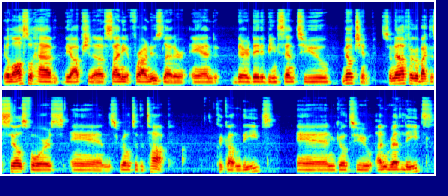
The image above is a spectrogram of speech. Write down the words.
they'll also have the option of signing up for our newsletter and their data being sent to MailChimp. So now if I go back to Salesforce and scroll to the top, click on leads and go to unread leads.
